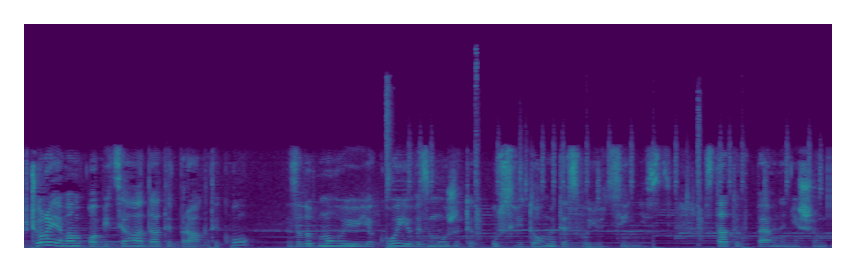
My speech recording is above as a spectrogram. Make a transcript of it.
Вчора я вам обіцяла дати практику, за допомогою якої ви зможете усвідомити свою цінність, стати впевненішим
